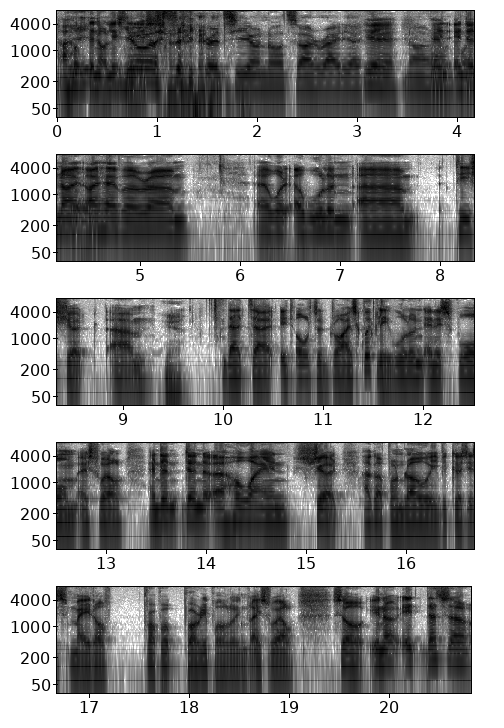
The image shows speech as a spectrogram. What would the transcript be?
I hope they're not listening. You're to the this. secrets here on Northside Radio. Yeah, and, and then I, I have a um, a, what, a woolen um, t-shirt. Um, Yeah. That uh, it also dries quickly, woolen, and it's warm as well. And then then a Hawaiian shirt I got from Lowy because it's made of proper polypropylene as well. So you know it that's uh,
